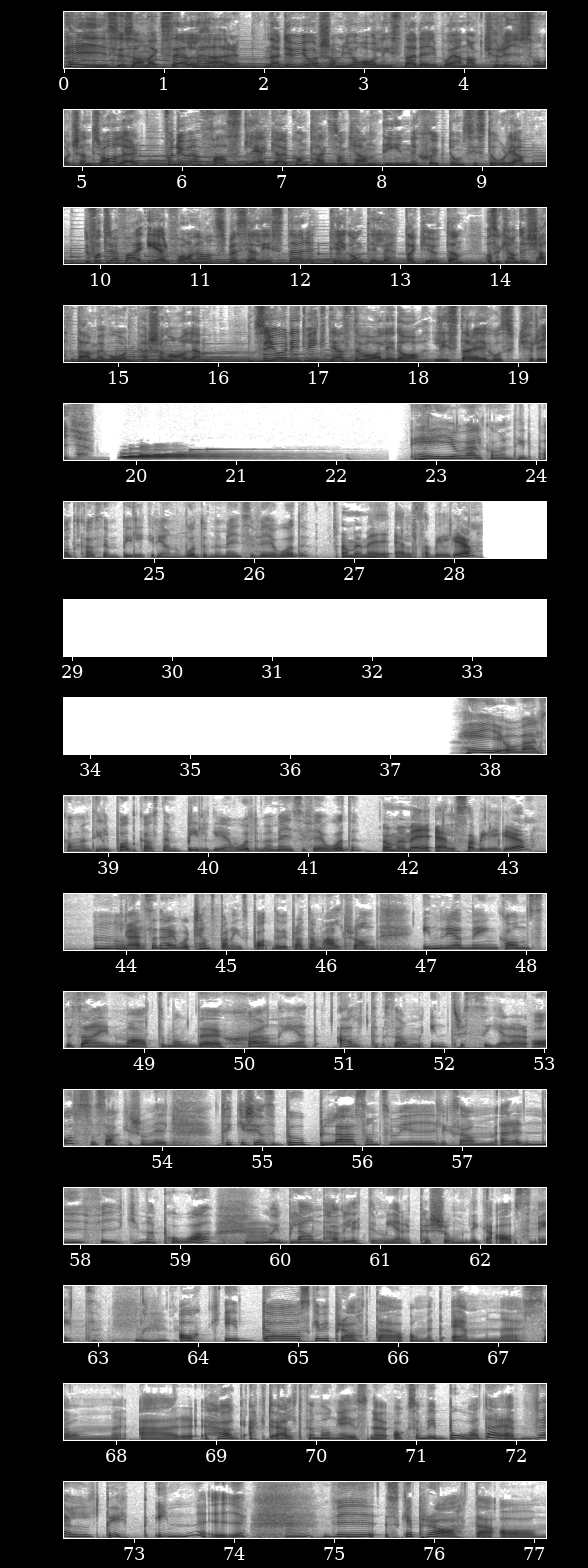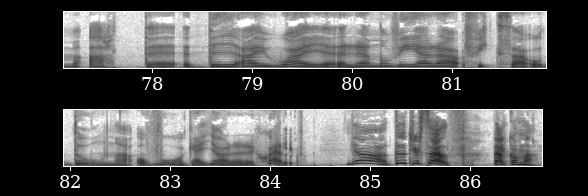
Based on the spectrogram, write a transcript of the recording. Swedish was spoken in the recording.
Hej, Susanne Axel här. När du gör som jag och listar dig på en av Krys vårdcentraler får du en fast läkarkontakt som kan din sjukdomshistoria. Du får träffa erfarna specialister, tillgång till lättakuten och så kan du chatta med vårdpersonalen. Så gör ditt viktigaste val idag, lista dig hos Kry. Hej och välkommen till podcasten Billgren Wood med mig Sofia Wood. Och med mig Elsa Billgren. Hej och välkommen till podcasten Billgren Wood med mig Sofia Wood. Och med mig Elsa Billgren. Mm, Elsa, det här är vår trendspanningspodd där vi pratar om allt från inredning, konst, design, mat, mode, skönhet, allt som intresserar oss och saker som vi tycker känns bubbla, sånt som vi liksom är nyfikna på. Mm. Och ibland har vi lite mer personliga avsnitt. Mm. Och idag ska vi prata om ett ämne som är högaktuellt för många just nu och som vi båda är väldigt inne i. Mm. Vi ska prata om att Eh, DIY, renovera, fixa och dona och våga göra det själv. Ja, do it yourself. Välkomna!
